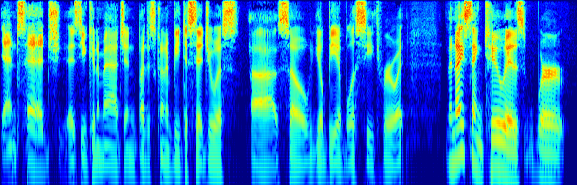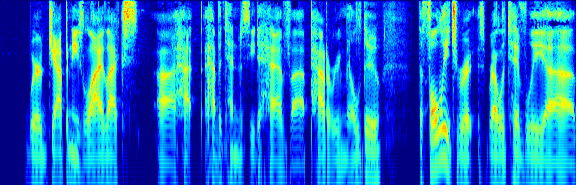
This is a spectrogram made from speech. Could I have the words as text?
dense hedge, as you can imagine, but it's going to be deciduous, uh, so you'll be able to see through it. The nice thing too is where where Japanese lilacs uh, ha- have a tendency to have uh, powdery mildew, the foliage re- is relatively uh,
